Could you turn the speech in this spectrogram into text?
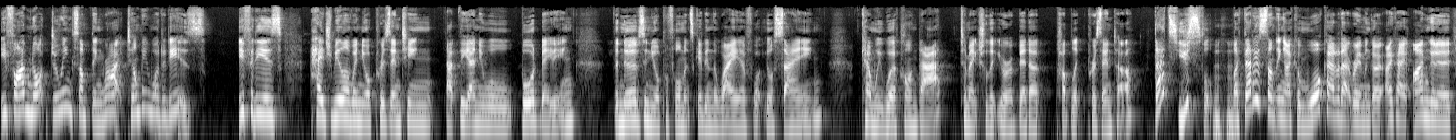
If I'm not doing something right, tell me what it is. If it is, hey, Jamila, when you're presenting at the annual board meeting, the nerves in your performance get in the way of what you're saying. Can we work on that to make sure that you're a better public presenter? That's useful. Mm-hmm. Like, that is something I can walk out of that room and go, okay, I'm going to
